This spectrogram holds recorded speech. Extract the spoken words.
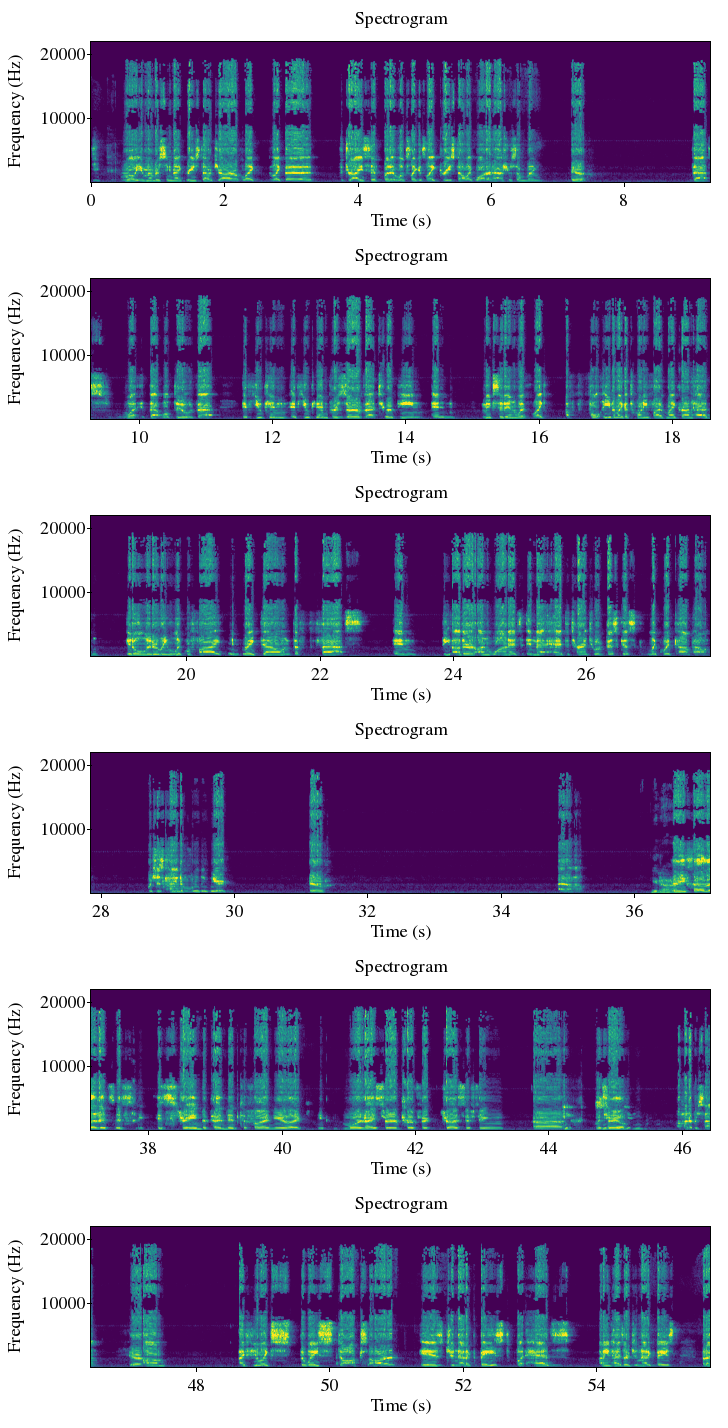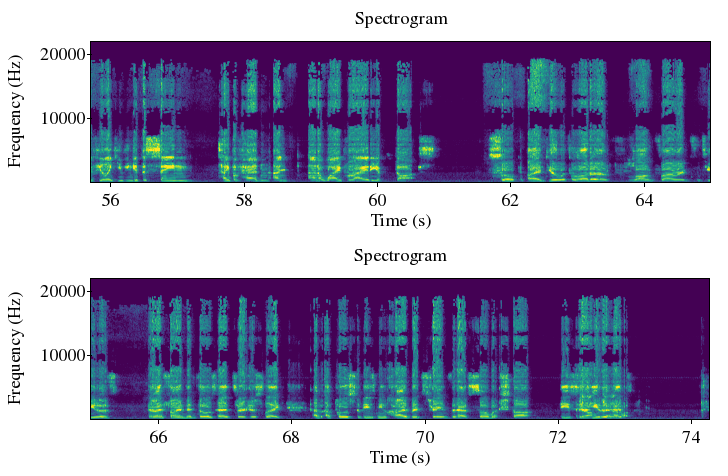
you- Ro, you remember seeing that greased out jar of like like the the dry sift, but it looks like it's like greased out like water hash or something? Yeah. that's what that will do. That if you can if you can preserve that terpene and mix it in with like a full even like a 25 micron head, it'll literally liquefy and break down the fats and the other unwanted in that head to turn it to a viscous liquid compound, which is kind of really weird. Yeah. I don't know. You don't Have you found that it's it's it's strain dependent to find you like more nicer and perfect dry sifting uh, material? A hundred percent. Yeah. Um, I feel like the way stocks are is genetic based, but heads, I mean, heads are genetic based, but I feel like you can get the same type of head on, on a wide variety of stocks. So I deal with a lot of long flowering sativas, and I find that those heads are just like, opposed to these new hybrid strains that have so much stock. These sativa they're all- heads.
